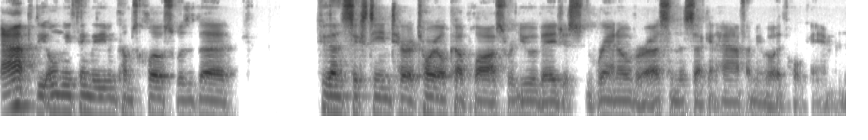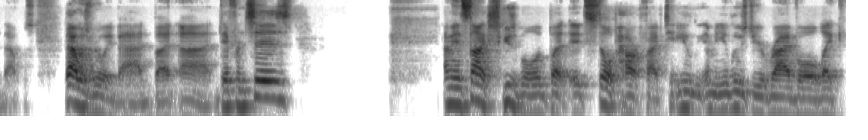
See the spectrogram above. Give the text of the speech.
apt. The only thing that even comes close was the 2016 territorial cup loss where U of A just ran over us in the second half. I mean, really the whole game. And that was that was really bad. But uh differences. I mean, it's not excusable, but it's still a power five team. You, I mean, you lose to your rival, like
